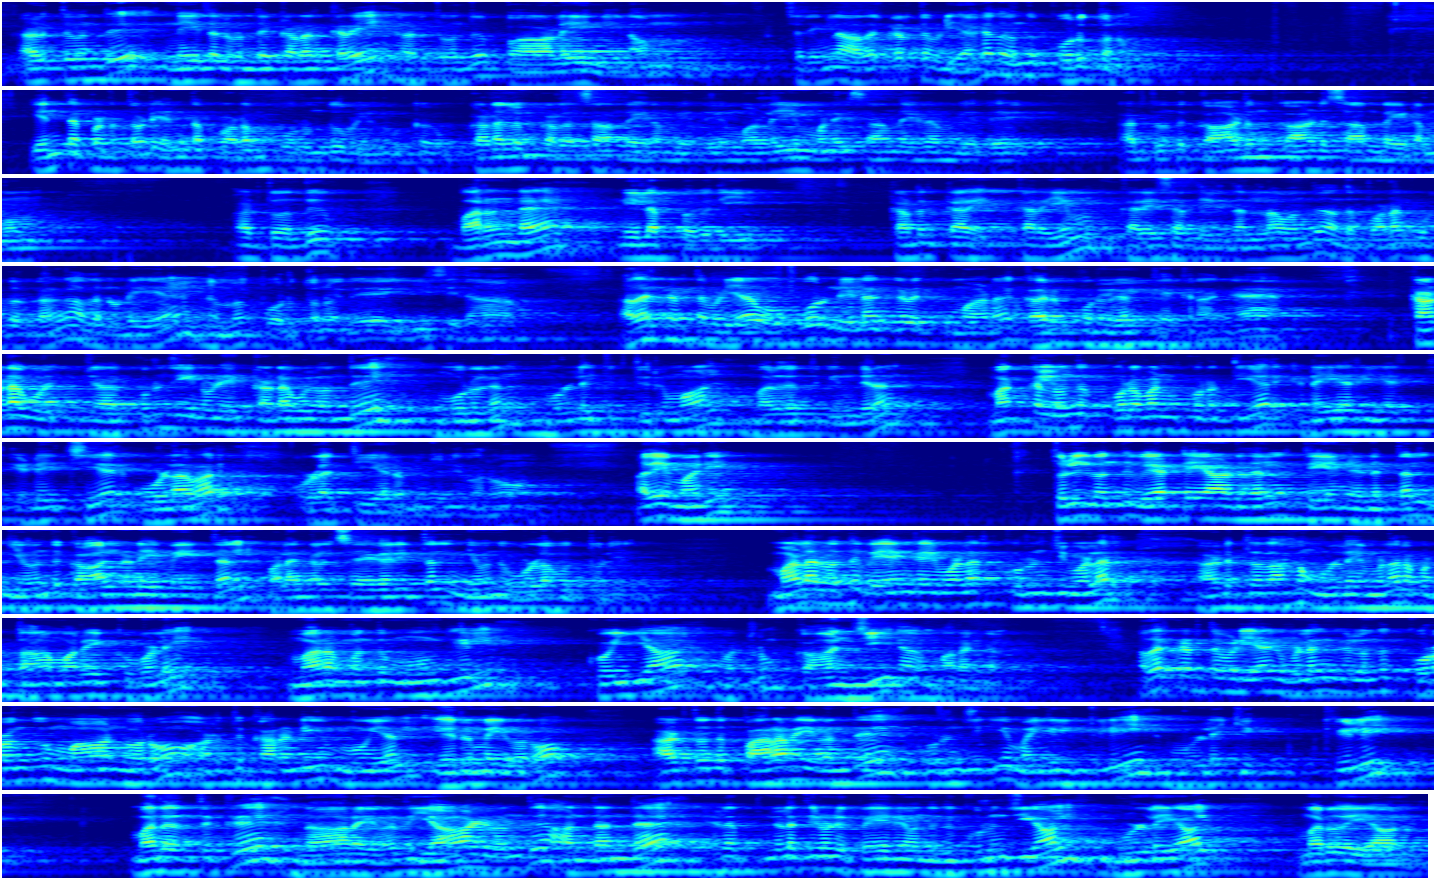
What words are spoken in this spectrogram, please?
அடுத்து வந்து நெய்தல் வந்து கடற்கரை அடுத்து வந்து பாலை நிலம். சரிங்களா? அதற்கடுத்தபடியாக அதை வந்து பொருத்தணும் எந்த படத்தோட எந்த படம் பொருந்தும் அப்படின்னு. கடலும் கடல் சார்ந்த இடம் எது? மலையும் மலை சார்ந்த இடம் எது? அடுத்து வந்து காடும் காடு சார்ந்த இடமும். அடுத்து வந்து வறண்ட நிலப்பகுதி. கடற்கரை கரையும் கரை சார்ந்த இதெல்லாம் வந்து அந்த படம் கொடுத்துருக்காங்க. அதனுடைய நம்ம பொருத்தணும். இது ஈஸி தான். அதற்கடுத்தபடியாக ஒவ்வொரு நிலங்களுக்குமான கருப்பொருள்கள் கேட்குறாங்க கடவுள் குறிஞ்சியினுடைய கடவுள் வந்து முருகன் முல்லைக்கு திருமால் மருதத்துக்கு இந்திரன். மக்கள் வந்து குறவன் குரத்தியர் இடையர் இய- இடைச்சியர் உழவர் உழத்தியர் அப்படின்னு சொல்லி வரும். அதே மாதிரி தொழில் வந்து வேட்டையாடுதல் தேன் எடுத்தல் இங்கே வந்து கால்நடை மேய்த்தல் பழங்கள் சேகரித்தல் இங்கே வந்து உழவு தொழில். மலர் வந்து வேங்கை மலர் குறிஞ்சி மலர் அடுத்ததாக முல்லை மலர் அப்புறம் தாமரை குவளை மரம் வந்து மூங்கில் கொய்யா மற்றும் காஞ்சி தான் மரங்கள். அதற்கடுத்தபடியாக விலங்குகள் வந்து குரங்கு மான் வரும் அடுத்து கரடி முயல் எருமை வரும். அடுத்து வந்து பறவை வந்து குறிஞ்சிக்கு மயில் கிளி முல்லைக்கு கிளி மருதத்துக்கு நாரை. வருது யாழ் வந்து அந்தந்த நில நிலத்தினுடைய பெயரை வந்தது குறிஞ்சியால் முல்லையால் மருதையால்.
